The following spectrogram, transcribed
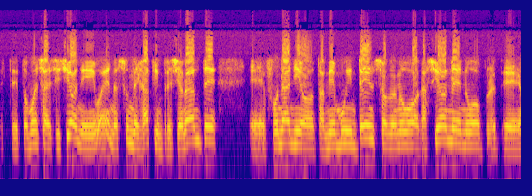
este, tomó esa decisión y bueno, es un desgaste impresionante. Eh, fue un año también muy intenso, que no hubo vacaciones, no hubo pre- eh,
